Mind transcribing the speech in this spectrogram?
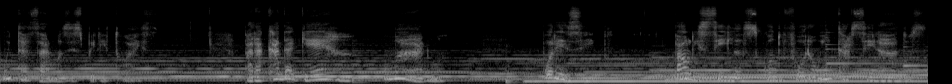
muitas armas espirituais. Para cada guerra, uma arma. Por exemplo, Paulo e Silas, quando foram encarcerados,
